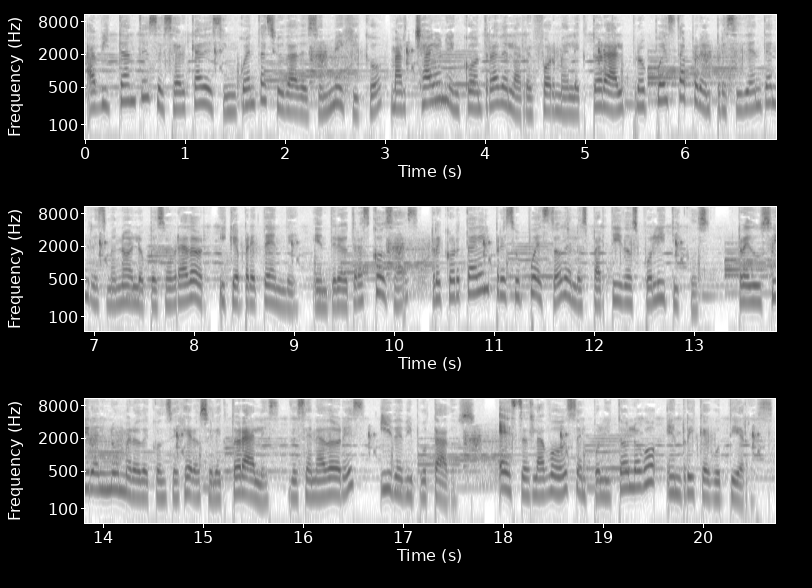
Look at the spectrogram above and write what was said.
habitantes de cerca de 50 ciudades en México marcharon en contra de la reforma electoral propuesta por el presidente Andrés Manuel López Obrador y que pretende, entre otras cosas, recortar el presupuesto de los partidos políticos, reducir el número de consejeros electorales, de senadores y de diputados. Esta es la voz del politólogo Enrique Gutiérrez.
